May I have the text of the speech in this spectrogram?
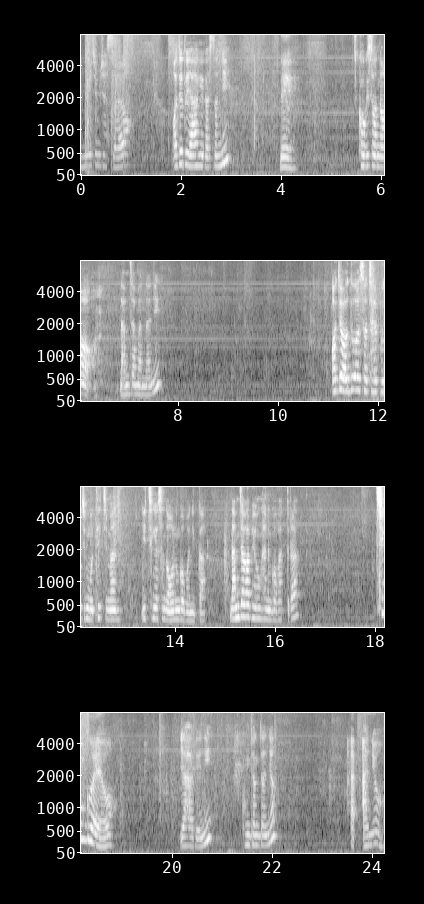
안녕히 주무셨어요? 어제도 야학에 갔었니? 네. 거기서 너 남자 만나니? 어제 어두워서 잘 보진 못했지만 2층에서 너 오는 거 보니까 남자가 배웅하는 것 같더라. 친구예요. 야학에니? 공장 다녀? 아, 아니요.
